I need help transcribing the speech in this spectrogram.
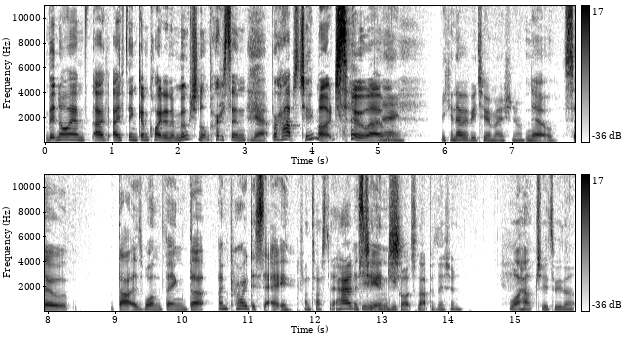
But now I'm I, I think I'm quite an emotional person, Yeah. perhaps too much. So um, no, you can never be too emotional. no. So that is one thing that I'm proud to say. Fantastic. How do you think you got to that position? What helped you through that?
